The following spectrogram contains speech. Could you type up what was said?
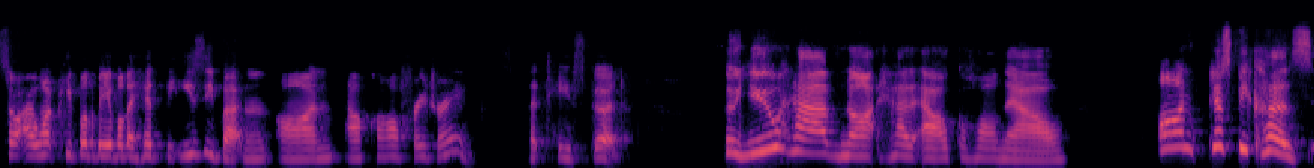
So I want people to be able to hit the easy button on alcohol free drinks that taste good. So you have not had alcohol now on just because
